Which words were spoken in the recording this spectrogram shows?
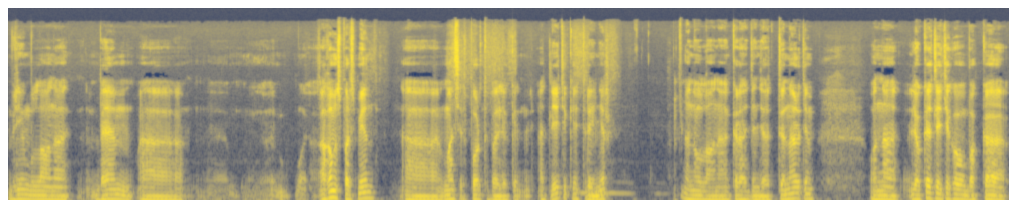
билим булана бәм агам спортсмен мастер спорта по легкой атлетике тренер аны улана караден жартынар дем она легкая атлетика бакка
